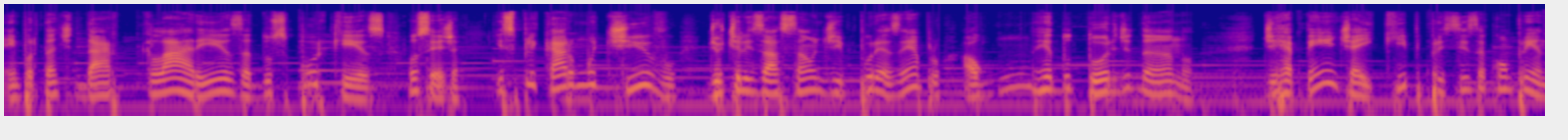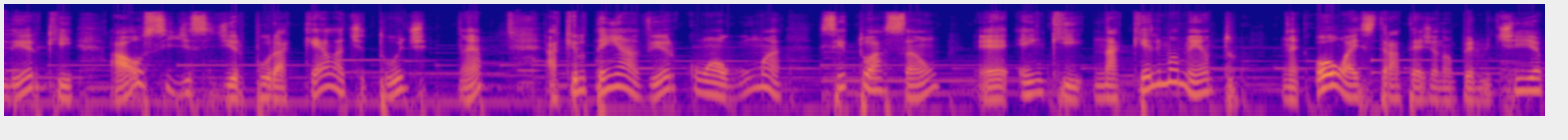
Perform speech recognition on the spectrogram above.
é importante dar clareza dos porquês, ou seja, explicar o motivo de utilização de, por exemplo, algum redutor de dano. De repente, a equipe precisa compreender que, ao se decidir por aquela atitude, né? Aquilo tem a ver com alguma situação é, em que, naquele momento, né, ou a estratégia não permitia,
